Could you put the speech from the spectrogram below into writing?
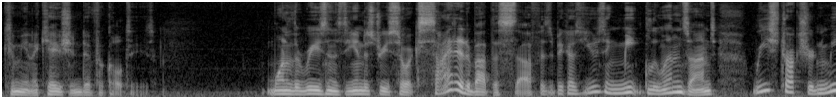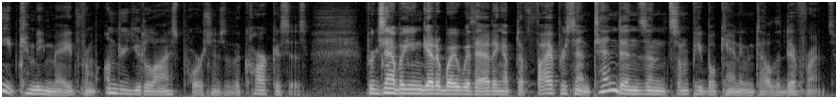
communication difficulties. One of the reasons the industry is so excited about this stuff is because using meat glue enzymes, restructured meat can be made from underutilized portions of the carcasses. For example, you can get away with adding up to 5% tendons, and some people can't even tell the difference.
